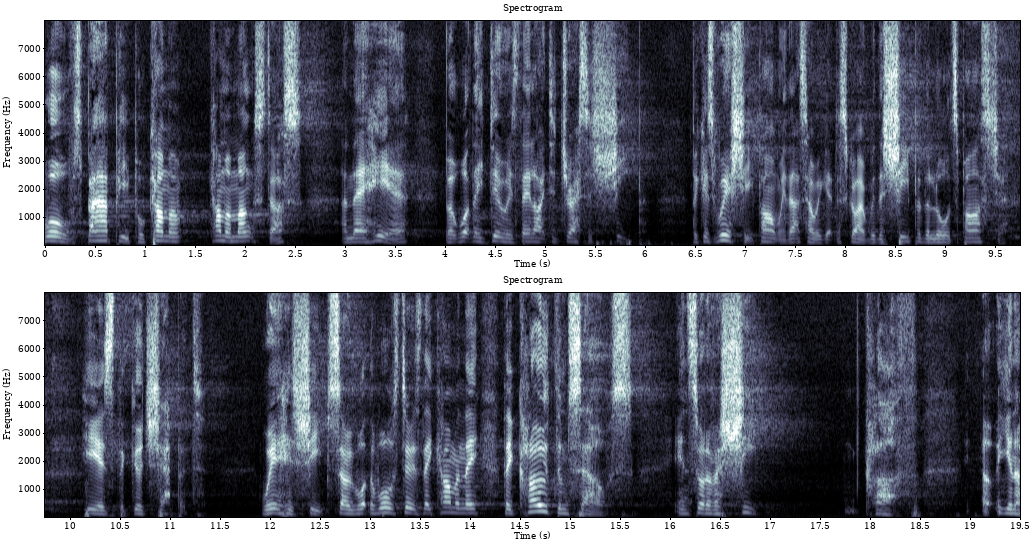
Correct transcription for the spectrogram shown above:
wolves, bad people come, come amongst us and they're here, but what they do is they like to dress as sheep. Because we're sheep, aren't we? That's how we get described. We're the sheep of the Lord's pasture. He is the good shepherd. We're his sheep. So what the wolves do is they come and they, they clothe themselves in sort of a sheep cloth, Uh, you know,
